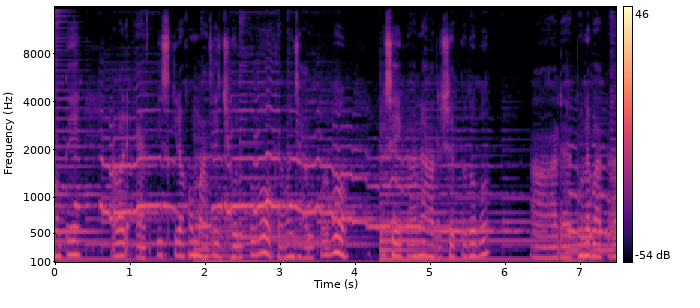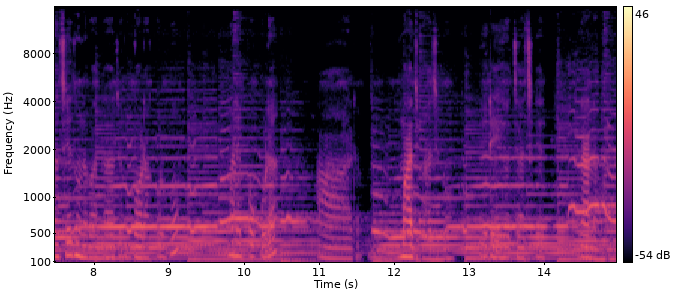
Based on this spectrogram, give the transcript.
মধ্যে আবার এক পিস কীরকম মাছের ঝোল করব, কেমন ঝাল করব, তো সেই কারণে আলু সেদ্ধ দেবো। আর ধনে পাতা আছে ধনে পাতার বড়া করব মানে পকোড়া, আর মাছ ভাজবো। এটাই হচ্ছে আজকে রান্না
